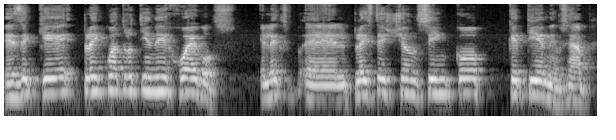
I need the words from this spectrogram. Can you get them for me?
es de que Play 4 tiene juegos. El, el PlayStation 5, ¿qué tiene? O sea,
